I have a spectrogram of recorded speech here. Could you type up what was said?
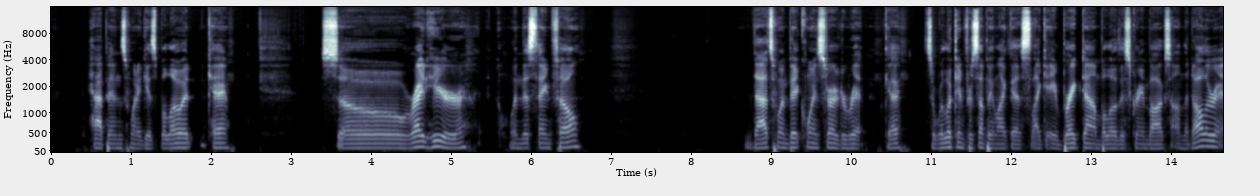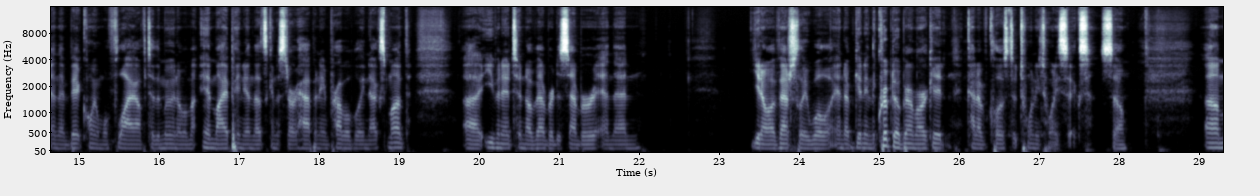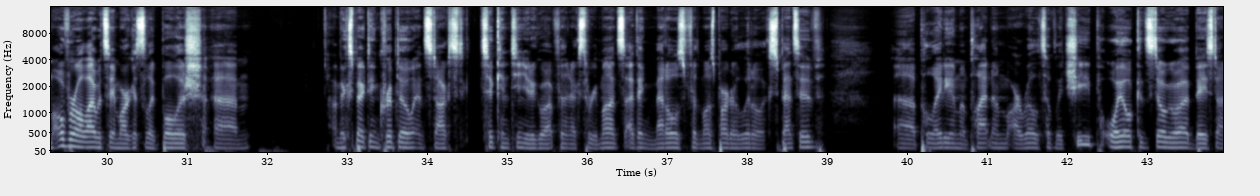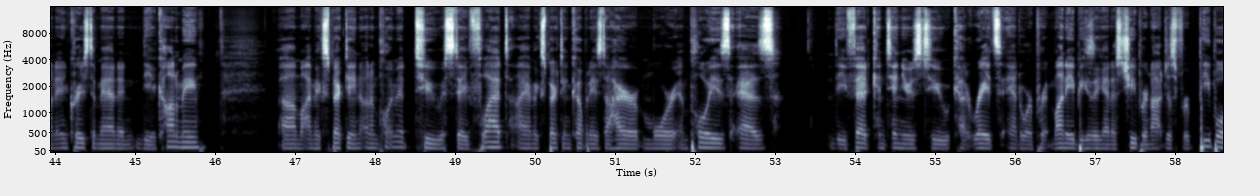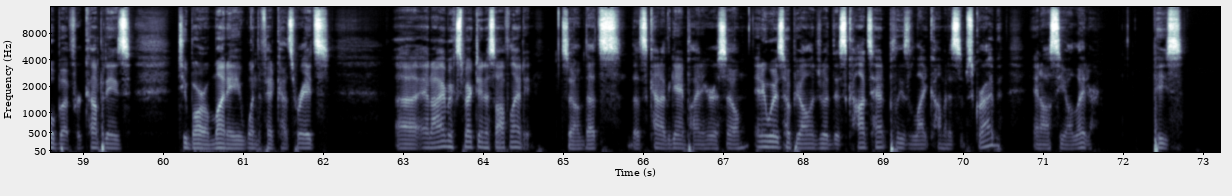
happens when it gets below it. Okay. So right here, when this thing fell, that's when Bitcoin started to rip. Okay. So we're looking for something like this, like a breakdown below this green box on the dollar, and then Bitcoin will fly off to the moon. In my opinion, that's going to start happening probably next month, uh, even into November, December, and then you know eventually we'll end up getting the crypto bear market kind of close to 2026. So um, overall, I would say markets look bullish. Um, I'm expecting crypto and stocks to continue to go up for the next three months. I think metals, for the most part, are a little expensive. Uh, palladium and platinum are relatively cheap. Oil could still go up based on increased demand in the economy. Um, I'm expecting unemployment to stay flat. I am expecting companies to hire more employees as the Fed continues to cut rates and or print money because again it's cheaper not just for people but for companies to borrow money when the Fed cuts rates. Uh, and I'm expecting a soft landing. So that's that's kind of the game plan here. So, anyways, hope you all enjoyed this content. Please like, comment, and subscribe, and I'll see y'all later. Peace.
